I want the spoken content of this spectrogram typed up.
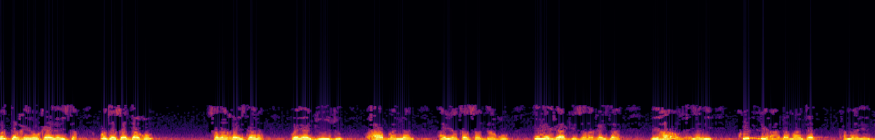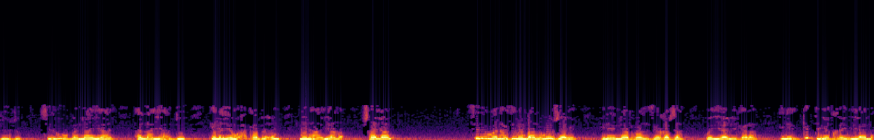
wadakhiruu keedaysta watasadaquu sadaqaystana wayajuusu waxaa bannaan an yatasadaquu inay raarkii sadaqaystaan bihaa udxiyadii kullihaa dhammaanteed kamaa yajuusu siduu u bannaan yahay anlaa yahduu inayan wax ka bixin minhaa iyada shay-an. Sida wanaagsan lagu sheegay inay neefkooda iska qabsaan way yeeli karaan inay gedigeed qaybiyaanna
